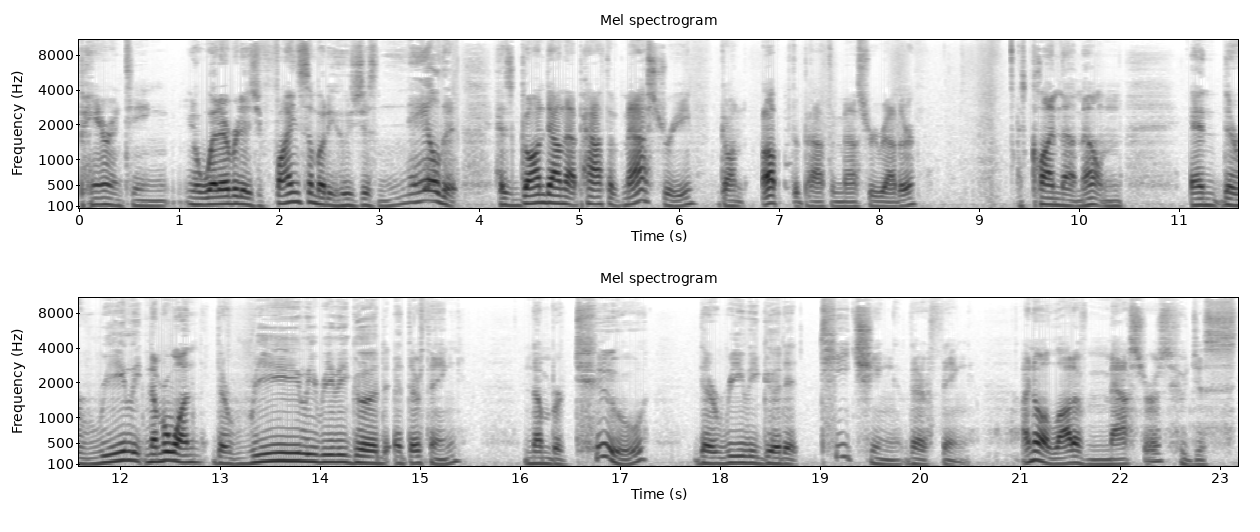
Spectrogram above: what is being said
parenting, you know, whatever it is, you find somebody who's just nailed it, has gone down that path of mastery, gone up the path of mastery rather, has climbed that mountain, and they're really, number one, they're really, really good at their thing. Number two, they're really good at teaching their thing. I know a lot of masters who just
